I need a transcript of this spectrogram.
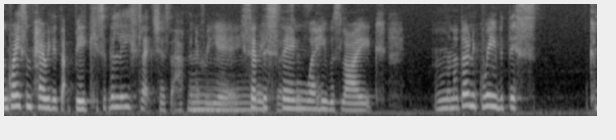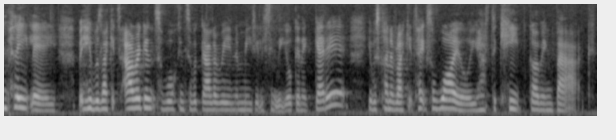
when Grayson Perry did that big, is it the Reith lectures that happen every year? He Mm, said this thing where he was like, mm, and I don't agree with this completely, but he was like, it's arrogant to walk into a gallery and immediately think that you're going to get it. He was kind of like, it takes a while, you have to keep going back.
